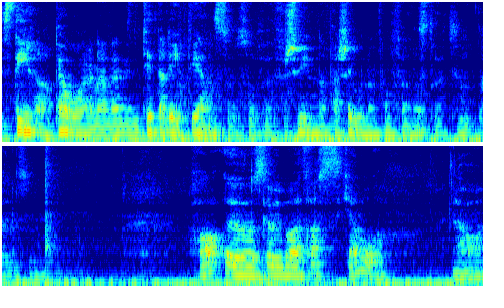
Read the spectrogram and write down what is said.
stirrar på er. När ni tittar dit igen så, så försvinner personen från fönstret. Liksom... Ja, eh, ska vi börja traska då? Ja,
